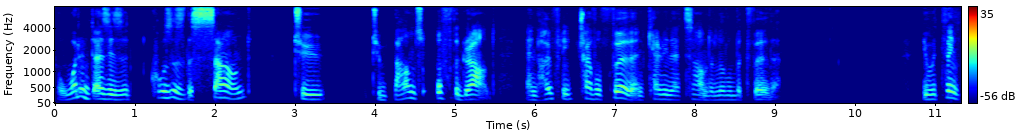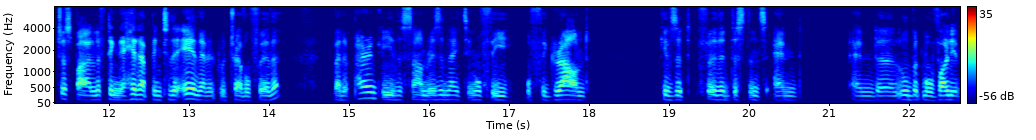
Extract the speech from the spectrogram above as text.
So what it does is it causes the sound to, to bounce off the ground and hopefully travel further and carry that sound a little bit further. You would think just by lifting the head up into the air that it would travel further, but apparently the sound resonating off the off the ground gives it further distance and and a little bit more volume.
